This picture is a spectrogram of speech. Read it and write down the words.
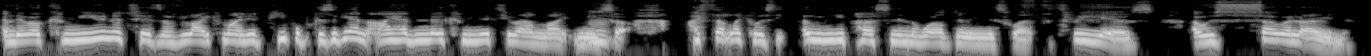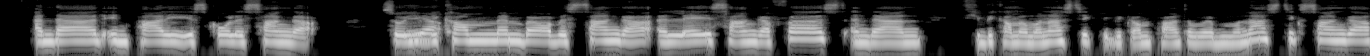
And there are communities of like-minded people because again, I had no community around like me. Mm. So I felt like I was the only person in the world doing this work for three years. I was so alone. And that in Pali is called a Sangha. So you yeah. become member of a Sangha, a lay Sangha first, and then if you become a monastic, you become part of a monastic Sangha.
